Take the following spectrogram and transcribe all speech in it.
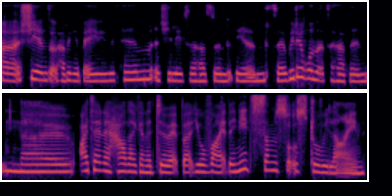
Uh, she ends up having a baby with him, and she leaves her husband at the end. So we don't want that to happen. No, I don't know how they're going to do it, but you're right. They need some sort of storyline.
